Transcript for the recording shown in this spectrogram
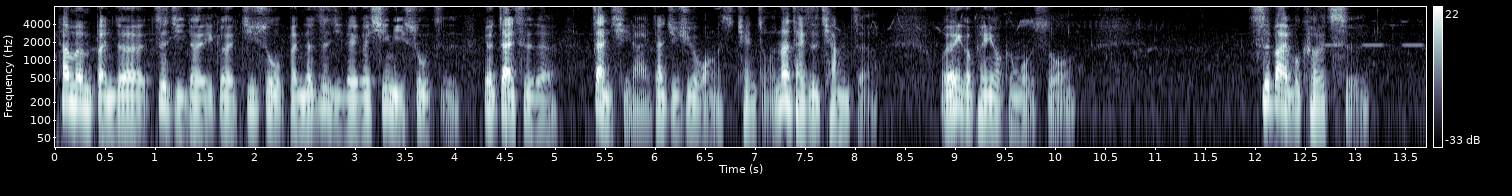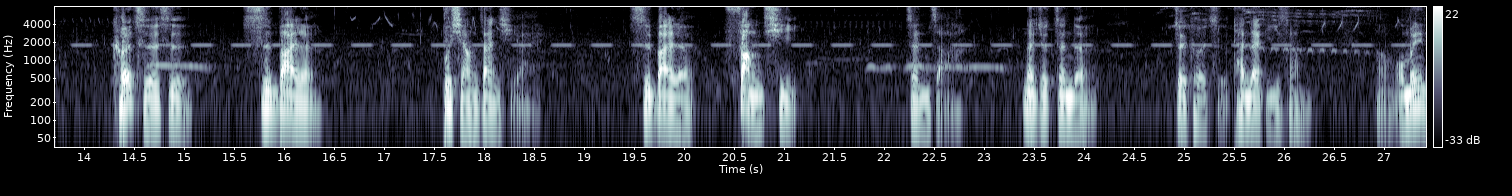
他们本着自己的一个技术，本着自己的一个心理素质，又再次的站起来，再继续往前走，那才是强者。我有一个朋友跟我说：“失败不可耻，可耻的是失败了不想站起来，失败了放弃挣扎，那就真的最可耻，瘫在地上啊！我们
